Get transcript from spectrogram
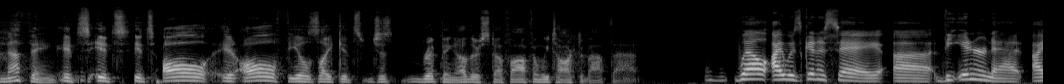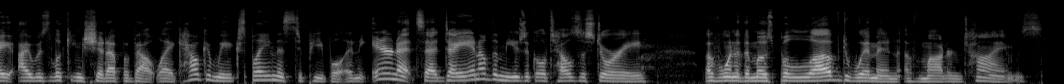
Nothing. It's it's it's all it all feels like it's just ripping other stuff off and we talked about that. Well, I was gonna say, uh, the internet. I I was looking shit up about like how can we explain this to people, and the internet said Diana the musical tells a story of one of the most beloved women of modern times,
